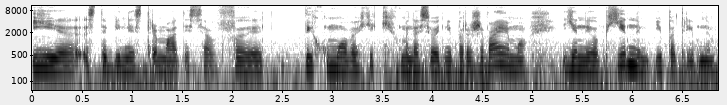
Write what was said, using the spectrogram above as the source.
і стабільність триматися в тих умовах, яких ми на сьогодні переживаємо, є необхідним і потрібним.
